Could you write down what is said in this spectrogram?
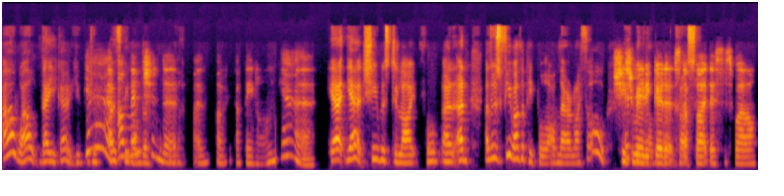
Oh well, there you go. You you've Yeah, been on the, that the I've, I've I've been on. Yeah, yeah yeah. She was delightful, and, and and there was a few other people on there, and I thought, oh, she's really good at stuff like this as well.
